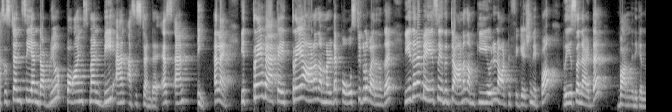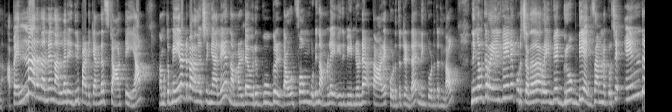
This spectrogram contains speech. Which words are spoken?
assistant C and W pointsman B and assistant S and T അല്ലെ? ഇത്രയും വാക്ക ഇത്രയും ആണ് നമ്മളുടെ പോസ്റ്റുകൾ വരുന്നത്. ഇതിനെ ബേസ് ചെയ്തിട്ടാണ് നമുക്ക് ഈ ഒരു നോട്ടിഫിക്കേഷൻ ഇപ്പോൾ റീസെന്റ് ആയിട്ട് വന്നിരിക്കുന്നത് അപ്പൊ എല്ലാവരും തന്നെ നല്ല രീതിയിൽ പഠിക്കാനായിട്ട് സ്റ്റാർട്ട് ചെയ്യാം. നമുക്ക് മെയിൻ ആയിട്ട് പറയുന്നത് വെച്ച് കഴിഞ്ഞാൽ നമ്മളുടെ ഒരു ഗൂഗിൾ ഡൗട്ട് ഫോം കൂടി നമ്മൾ ഇത് വീഡിയോയുടെ താഴെ കൊടുത്തിട്ടുണ്ട്. ലിങ്ക് കൊടുത്തിട്ടുണ്ടാവും. നിങ്ങൾക്ക് റെയിൽവേനെ കുറിച്ച് അതായത് റെയിൽവേ ഗ്രൂപ്പ് ഡി എക്സാമിനെ കുറിച്ച് എന്ത്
